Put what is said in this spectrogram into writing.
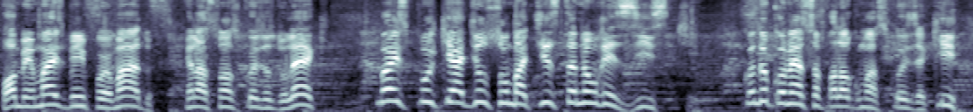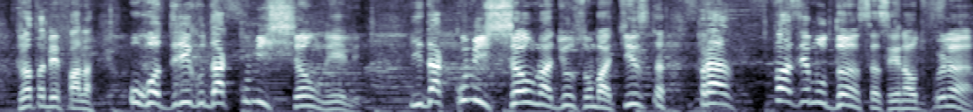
homem mais bem informado em relação às coisas do leque, mas porque Adilson Batista não resiste. Quando eu começo a falar algumas coisas aqui, o JB fala, o Rodrigo dá comichão nele. E dá comichão no Adilson Batista pra fazer mudanças, Reinaldo Furlan.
